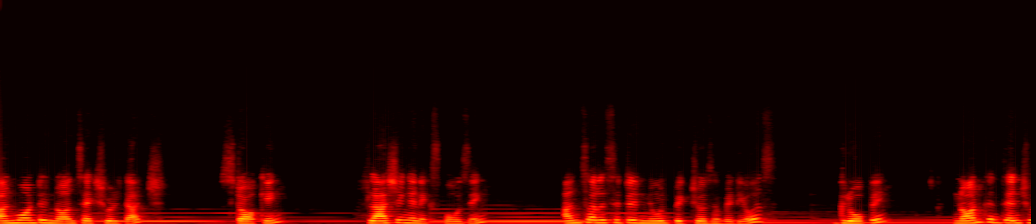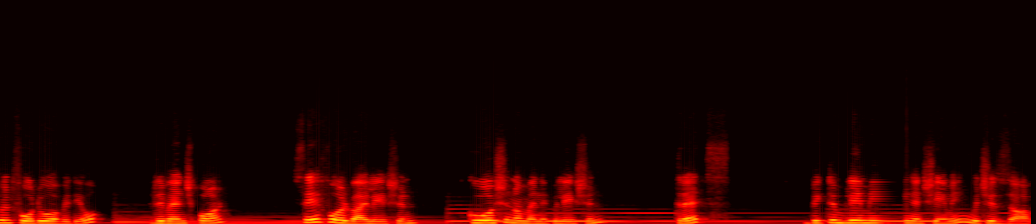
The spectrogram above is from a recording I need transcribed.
unwanted non sexual touch, stalking, flashing and exposing, unsolicited nude pictures or videos, groping, non consensual photo or video, revenge porn, safe word violation, coercion or manipulation, threats, victim blaming and shaming, which is uh,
